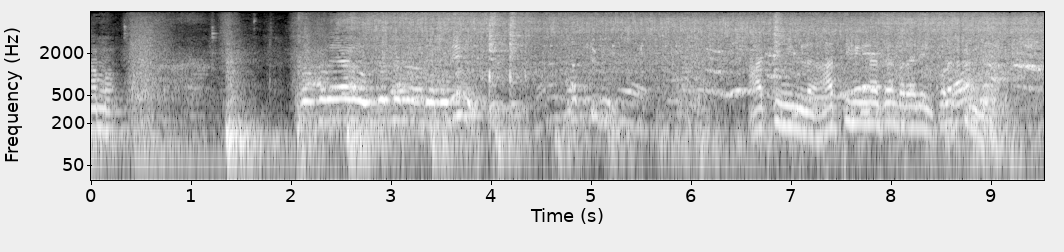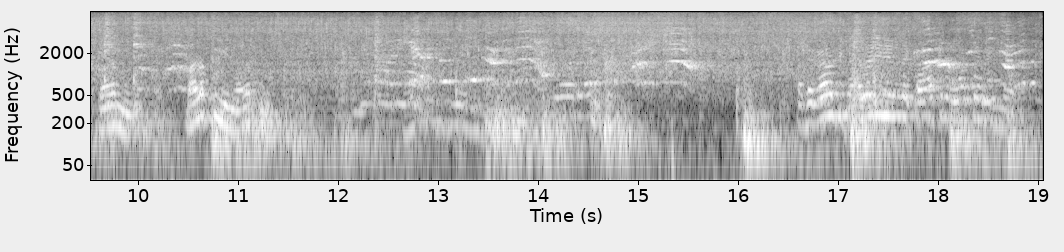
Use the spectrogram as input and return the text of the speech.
ஆமாம் ஆத்தி மீன்ல ஆத்தி மீன்னா தான் பரவாயில்ல குளத்து மீன் குழம்பு வளர்ப்பு மீன் வளர்ப்பு மீன் அந்த காலத்து கலரியில் காற்று ஓட்டம்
